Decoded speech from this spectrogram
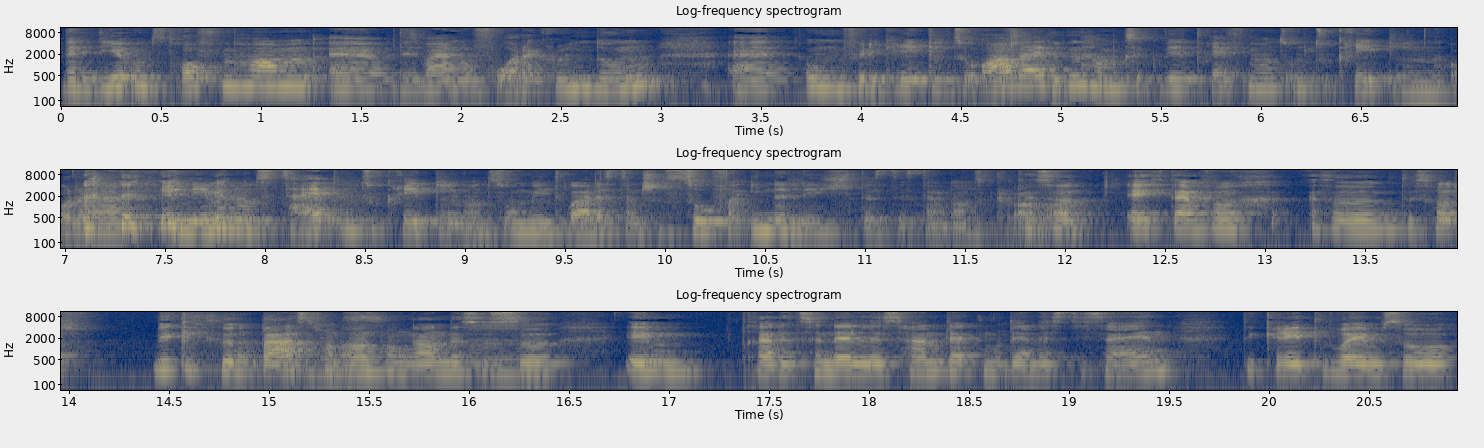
wenn wir uns getroffen haben, äh, das war ja noch vor der Gründung, äh, um für die Gretel zu arbeiten, haben wir gesagt, wir treffen uns, um zu greteln. Oder wir nehmen uns Zeit, um zu greteln. Und somit war das dann schon so verinnerlicht, dass das dann ganz klar das war. Das hat echt einfach, also das hat wirklich gut gepasst von Anfang an. Das mhm. ist so eben traditionelles Handwerk, modernes Design. Die Gretel war eben so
